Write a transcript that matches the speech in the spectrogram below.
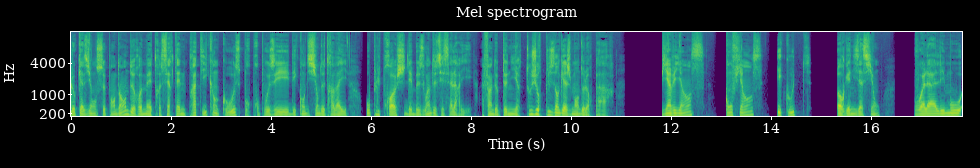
L'occasion cependant de remettre certaines pratiques en cause pour proposer des conditions de travail au plus proche des besoins de ses salariés, afin d'obtenir toujours plus d'engagement de leur part. Bienveillance, confiance, écoute, organisation, voilà les mots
